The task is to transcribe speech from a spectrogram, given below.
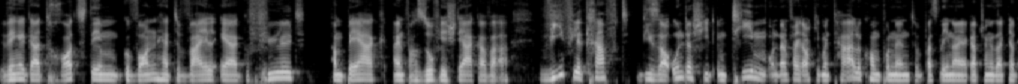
Wengegaard trotzdem gewonnen hätte, weil er gefühlt am Berg einfach so viel stärker war. Wie viel Kraft dieser Unterschied im Team und dann vielleicht auch die mentale Komponente, was Lena ja gerade schon gesagt hat,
